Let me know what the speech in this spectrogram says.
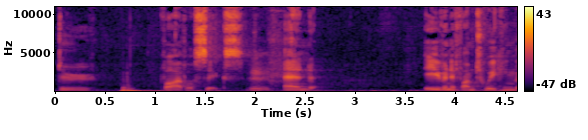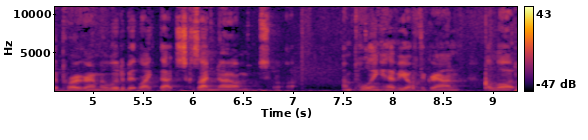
do five or six. Mm. And even if I'm tweaking the program a little bit like that, just because I know I'm I'm pulling heavy off the ground a lot,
